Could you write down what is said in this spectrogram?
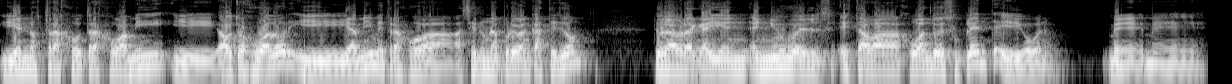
y él nos trajo, trajo a mí y a otro jugador y a mí me trajo a hacer una prueba en Castellón. Yo la verdad que ahí en, en Newell's estaba jugando de suplente y digo, bueno, me, me,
